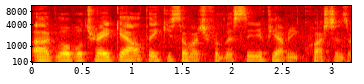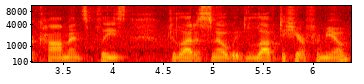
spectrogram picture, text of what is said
uh, global trade gal. Thank you so much for listening. If you have any questions or comments please do let us know. We'd love to hear from you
